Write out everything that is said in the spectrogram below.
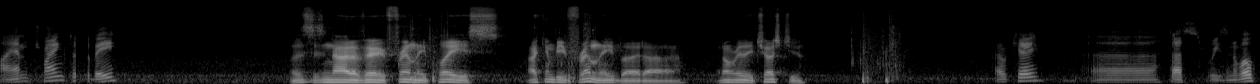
I am trying to be. This is not a very friendly place. I can be friendly, but uh, I don't really trust you. Okay. Uh, that's reasonable.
